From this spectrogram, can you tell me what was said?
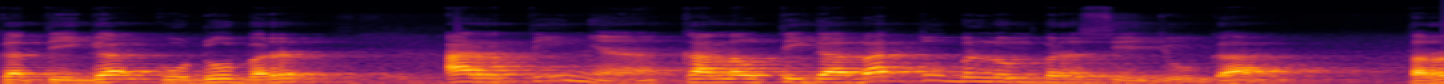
ketiga kudu ber. Artinya kalau tiga batu belum bersih juga ter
